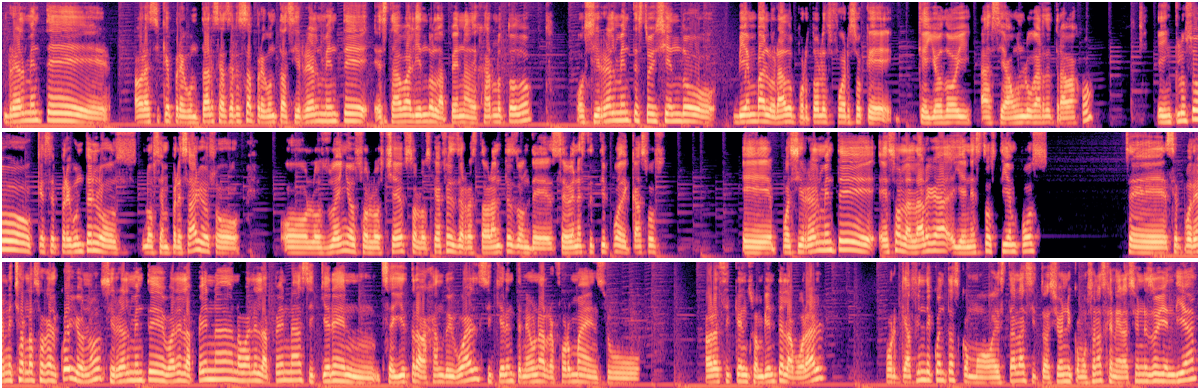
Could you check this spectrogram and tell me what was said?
realmente ahora sí que preguntarse, hacer esa pregunta si realmente está valiendo la pena dejarlo todo o si realmente estoy siendo bien valorado por todo el esfuerzo que, que yo doy hacia un lugar de trabajo. E incluso que se pregunten los, los empresarios o, o los dueños o los chefs o los jefes de restaurantes donde se ven este tipo de casos, eh, pues si realmente eso a la larga y en estos tiempos se, se, podrían echar la soga al cuello, ¿no? Si realmente vale la pena, no vale la pena, si quieren seguir trabajando igual, si quieren tener una reforma en su, ahora sí que en su ambiente laboral, porque a fin de cuentas como está la situación y como son las generaciones de hoy en día,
